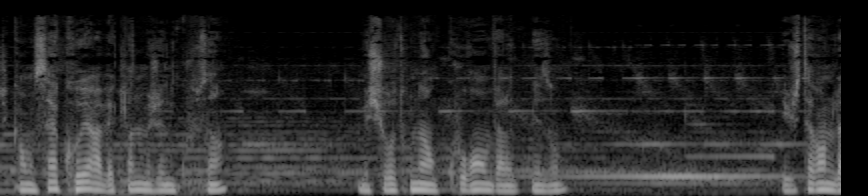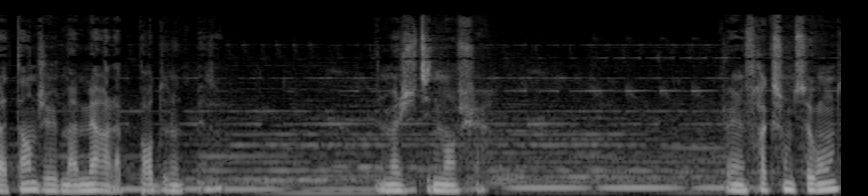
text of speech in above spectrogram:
J'ai commencé à courir avec l'un de mes jeunes cousins, mais je suis retourné en courant vers notre maison. Et juste avant de l'atteindre, j'ai vu ma mère à la porte de notre maison. Elle m'a juste dit de m'enfuir. Une fraction de seconde,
